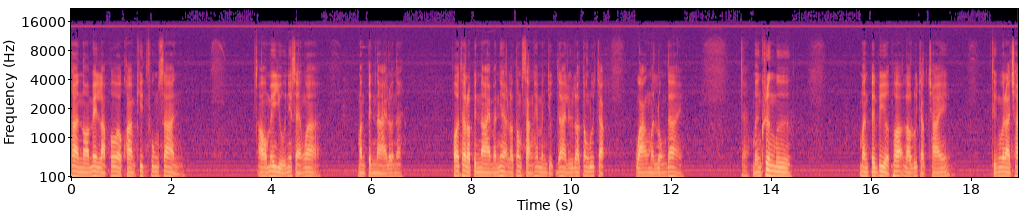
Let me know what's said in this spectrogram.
ถ้านอนไม่หลับเพราะว่าความคิดฟุ้งซ่าน เอาไม่อยู่เนี่ยแสดงว่ามันเป็นนายแล้วนะ เพราะถ้าเราเป็นนายมันเนี่ยเราต้องสั่งให้มันหยุดได้ หรือเราต้องรู้จักวางมันลงได้นะเหมือนเครื่องมือ มันเป็นประโยชน์เพราะเรารู้จักใช้ ถึงเวลาใช้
